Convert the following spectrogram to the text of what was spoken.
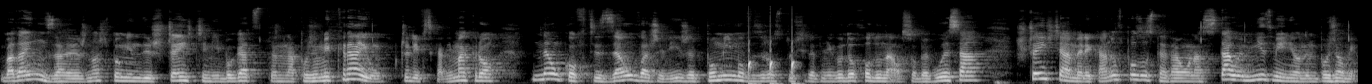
Badając zależność pomiędzy szczęściem i bogactwem na poziomie kraju, czyli w skali makro, naukowcy zauważyli, że pomimo wzrostu średniego dochodu na osobę w USA, szczęście Amerykanów pozostawało na stałym, niezmienionym poziomie.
